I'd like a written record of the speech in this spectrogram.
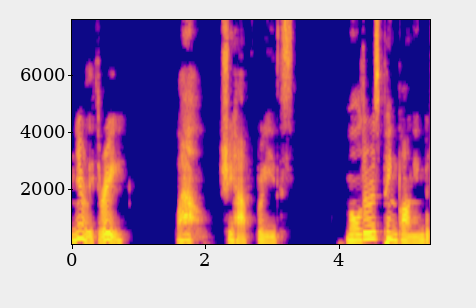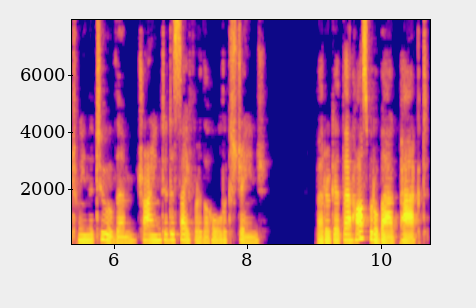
nearly three. Wow, she half breathes. Mulder is ping ponging between the two of them, trying to decipher the whole exchange. Better get that hospital bag packed,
